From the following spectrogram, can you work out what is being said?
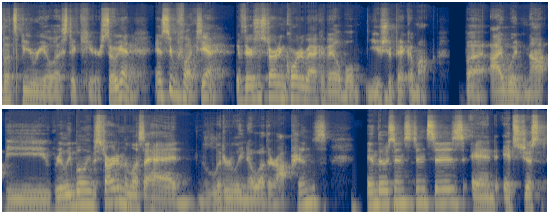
let's be realistic here. So again, in Superflex, yeah, if there's a starting quarterback available, you should pick him up. But I would not be really willing to start him unless I had literally no other options in those instances. And it's just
